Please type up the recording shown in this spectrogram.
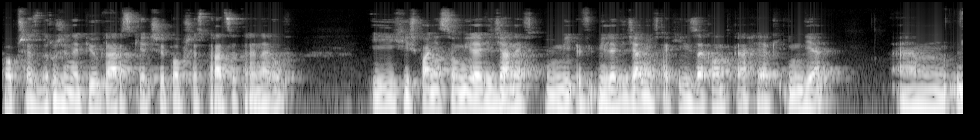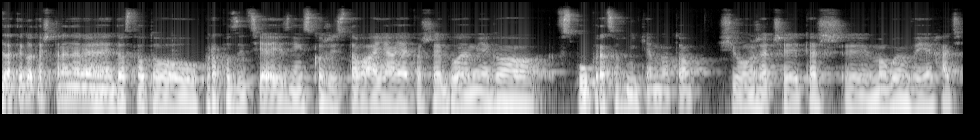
poprzez drużyny piłkarskie, czy poprzez pracę trenerów i Hiszpanie są mile widziani w, mile widziani w takich zakątkach jak Indie. Dlatego też trener dostał tą propozycję z niej skorzystał, a ja jako, że byłem jego współpracownikiem, no to siłą rzeczy też y, mogłem wyjechać.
